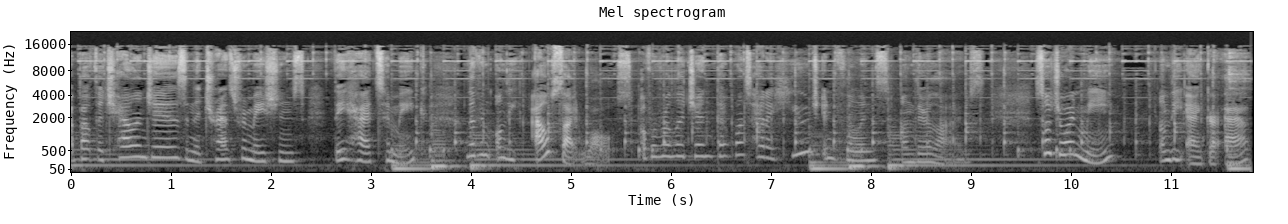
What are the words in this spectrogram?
about the challenges and the transformations they had to make living on the outside walls of a religion that once had a huge influence on their lives. So join me on the Anchor app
